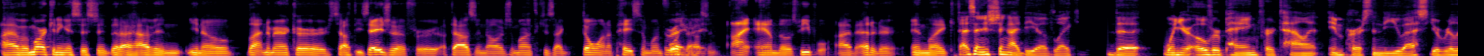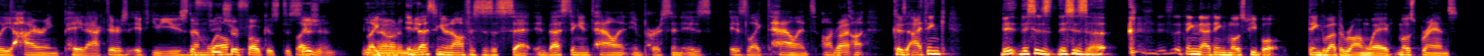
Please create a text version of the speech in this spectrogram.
I have a marketing assistant that I have in, you know, Latin America or Southeast Asia for a thousand dollars a month because I don't want to pay someone four thousand. Right, thousand. I am those people. I have an editor. And like That's an interesting idea of like the when you're overpaying for talent in person in the US, you're really hiring paid actors if you use the them well. future focused decision. you like know what I mean? investing in an office is a set investing in talent in person is is like talent on Right. the because i think thi- this is this is a this is the thing that i think most people think about the wrong way most brands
